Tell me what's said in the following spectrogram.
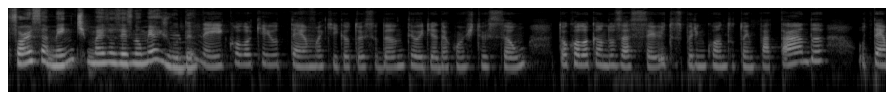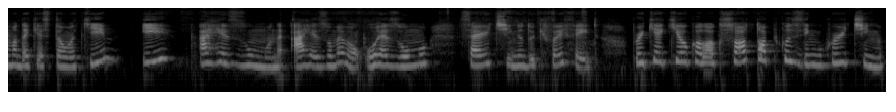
Força a mente, mas às vezes não me ajuda. Terminei, coloquei o tema aqui que eu tô estudando, teoria da Constituição. Tô colocando os acertos, por enquanto tô empatada. O tema da questão aqui e a resumo, né? A resumo é bom, o resumo certinho do que foi feito. Porque aqui eu coloco só tópicozinho curtinho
